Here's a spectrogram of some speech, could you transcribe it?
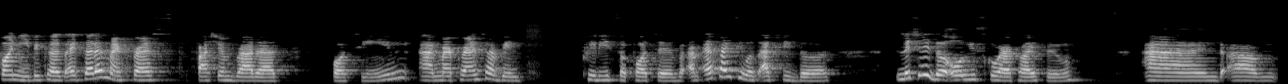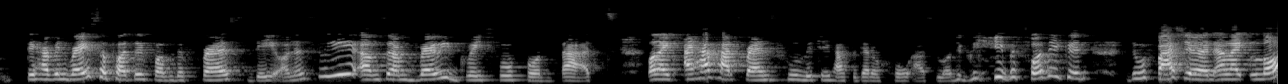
funny because I started my first fashion brand at 14 and my parents have been pretty supportive. Um, FIT was actually the literally the only school I applied to. And um, they have been very supportive from the first day, honestly. Um, so I'm very grateful for that. But like, I have had friends who literally had to get a whole ass law degree before they could do fashion. And like, law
